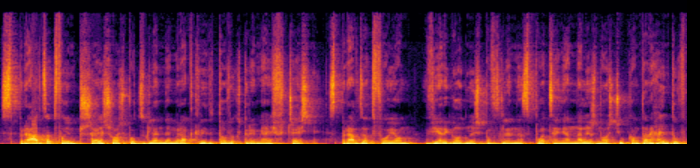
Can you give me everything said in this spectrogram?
Sprawdza Twoją przeszłość pod względem rat kredytowych, które miałeś wcześniej. Sprawdza Twoją wiarygodność pod względem spłacenia należności u kontrahentów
